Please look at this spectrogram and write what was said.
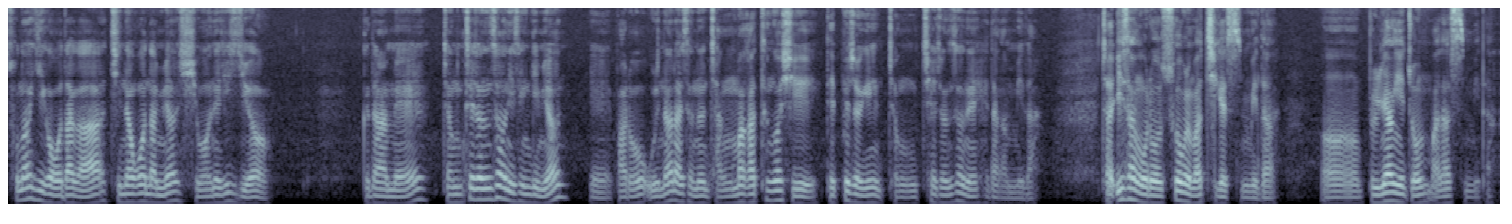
소나기가 오다가 지나고 나면 시원해지지요. 그 다음에 정체 전선이 생기면 예, 바로 우리나라에서는 장마 같은 것이 대표적인 정체 전선에 해당합니다. 자, 이상으로 수업을 마치겠습니다. 어, 분량이 좀 많았습니다.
